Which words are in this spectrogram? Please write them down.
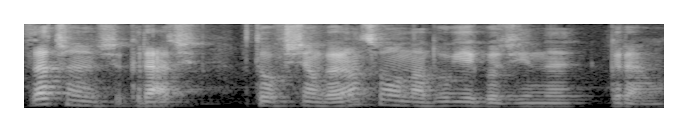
zacząć grać w tą wciągającą na długie godziny grę.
